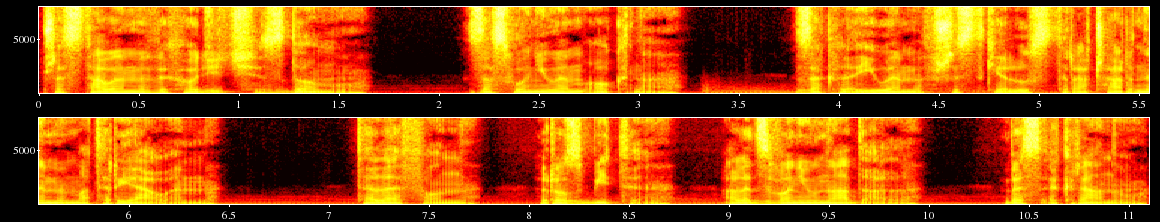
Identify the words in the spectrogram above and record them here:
Przestałem wychodzić z domu. Zasłoniłem okna. Zakleiłem wszystkie lustra czarnym materiałem. Telefon, rozbity, ale dzwonił nadal, bez ekranu,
